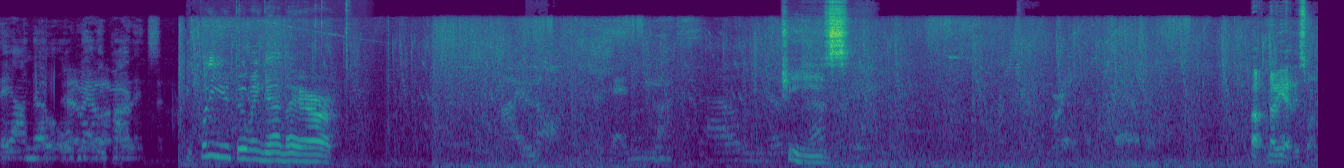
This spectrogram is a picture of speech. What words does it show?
They are no ordinary pilots. What are you doing down there? Jeez. Oh, no, yeah, this one.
